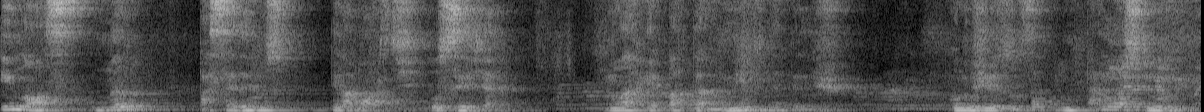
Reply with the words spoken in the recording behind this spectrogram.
E nós não passaremos pela morte, ou seja, no arrebatamento da igreja. Quando Jesus apontar nas nuvens,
